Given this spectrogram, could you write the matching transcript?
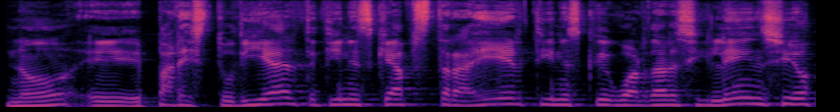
¿no? Eh, para estudiar te tienes que abstraer, tienes que guardar silencio,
